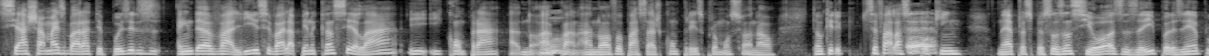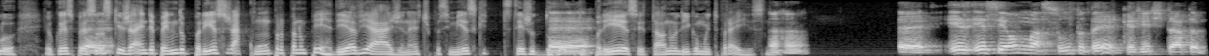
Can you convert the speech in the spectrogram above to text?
se achar mais barato depois, eles ainda avaliam se vale a pena cancelar e, e comprar a, uhum. a, a, nova passagem com preço promocional. Então, eu queria que você falasse é. um pouquinho né, para as pessoas ansiosas aí, por exemplo, eu conheço pessoas é. que já, independente do preço, já compram para não perder a viagem, né? Tipo assim, mesmo que esteja o dobro é. do preço e tal, não ligam muito para isso. Né? Uhum. É, esse é um assunto até que a gente trata de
